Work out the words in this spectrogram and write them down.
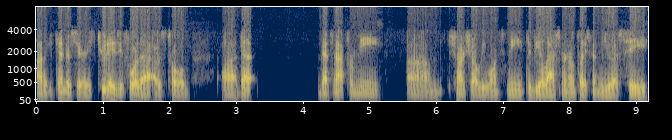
on the contender series. Two days before that, I was told uh, that that's not for me. Um, Sean Shelby wants me to be a last minute replacement in the UFC.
